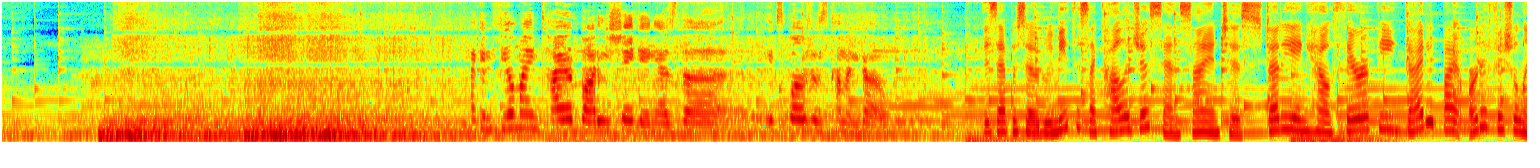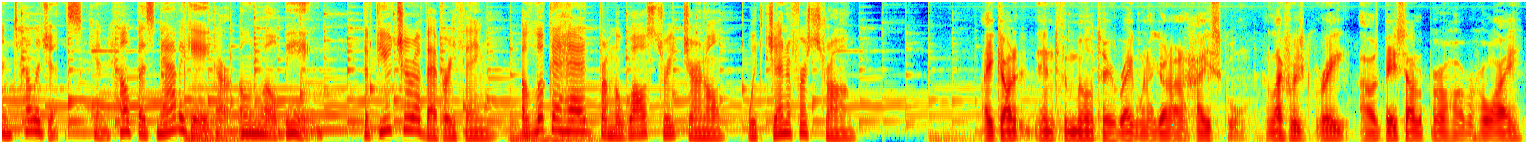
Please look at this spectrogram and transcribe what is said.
I can feel my entire body shaking as the explosions come and go. This episode, we meet the psychologists and scientists studying how therapy guided by artificial intelligence can help us navigate our own well being. The Future of Everything A Look Ahead from the Wall Street Journal with Jennifer Strong. I got into the military right when I got out of high school. Life was great. I was based out of Pearl Harbor, Hawaii.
